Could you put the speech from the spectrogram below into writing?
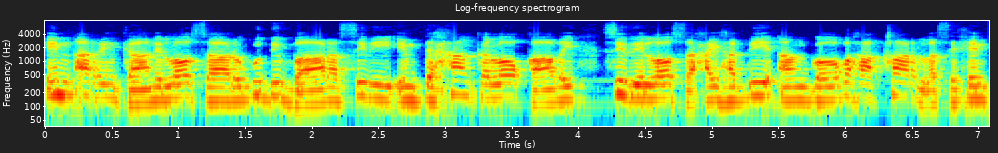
in arrinkaani loo saaro guddi baara sidii imtixaanka loo qaaday sidii loo saxay haddii aan goobaha qaar la sixin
